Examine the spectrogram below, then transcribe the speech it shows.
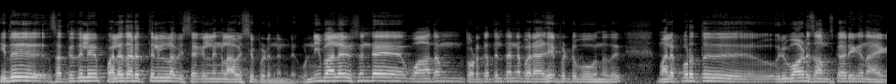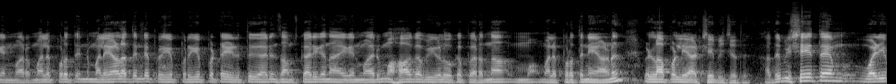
ഇത് സത്യത്തിൽ പലതരത്തിലുള്ള വിശകലനങ്ങൾ ആവശ്യപ്പെടുന്നുണ്ട്. ഉണ്ണി ബാലകൃഷ്ണന്റെ വാദം തുടക്കത്തിൽ തന്നെ പരാജയപ്പെട്ടു പോകുന്നത് മലപ്പുറത്ത് ഒരുപാട് സാംസ്കാരിക നായകന്മാർ മലപ്പുറത്തിന്റെ മലയാളത്തിന്റെ പ്രിയ പ്രിയപ്പെട്ട എഴുത്തുകാരും സാംസ്കാരിക നായകന്മാരും മഹാകവികളും ഒക്കെ പിറന്ന മലപ്പുറത്തിനെയാണ് വെള്ളാപ്പള്ളി ആക്ഷേപിച്ചത്. അത് വിഷയത്തെ വഴി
